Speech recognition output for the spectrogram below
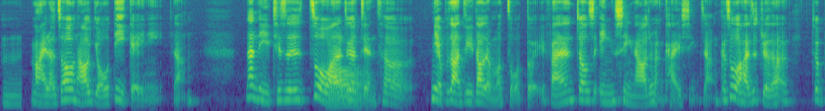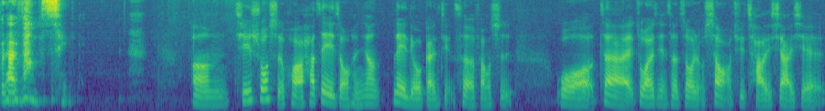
嗯，买了之后然后邮递给你这样。那你其实做完了这个检测，你也不知道你自己到底有没有做对，反正就是阴性，然后就很开心这样。可是我还是觉得就不太放心。嗯，其实说实话，它这一种很像类流感检测的方式，我在做完检测之后有上网去查了一下一些。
